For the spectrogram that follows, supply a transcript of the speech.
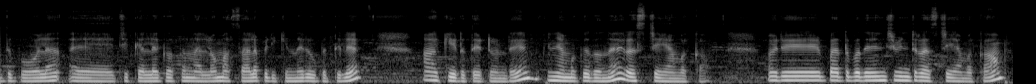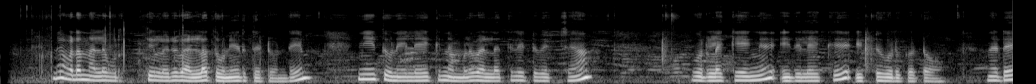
ഇതുപോലെ ചിക്കനിലേക്കൊക്കെ നല്ല മസാല പിടിക്കുന്ന രൂപത്തിൽ ആക്കിയെടുത്തിട്ടുണ്ട്. നമുക്കിതൊന്ന് റെസ്റ്റ് ചെയ്യാൻ വെക്കാം. ഒരു പത്ത് പതിനഞ്ച് മിനിറ്റ് റെസ്റ്റ് ചെയ്യാൻ വെക്കാം. പിന്നെ ഇവിടെ നല്ല വൃത്തിയുള്ളൊരു വെള്ള തുണി എടുത്തിട്ടുണ്ട്. ഇനി ഈ തുണിയിലേക്ക് നമ്മൾ വെള്ളത്തിലിട്ട് വെച്ച ഉരുളക്കിഴങ്ങ് ഇതിലേക്ക് ഇട്ട് കൊടുക്കട്ടോ. എന്നിട്ട്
